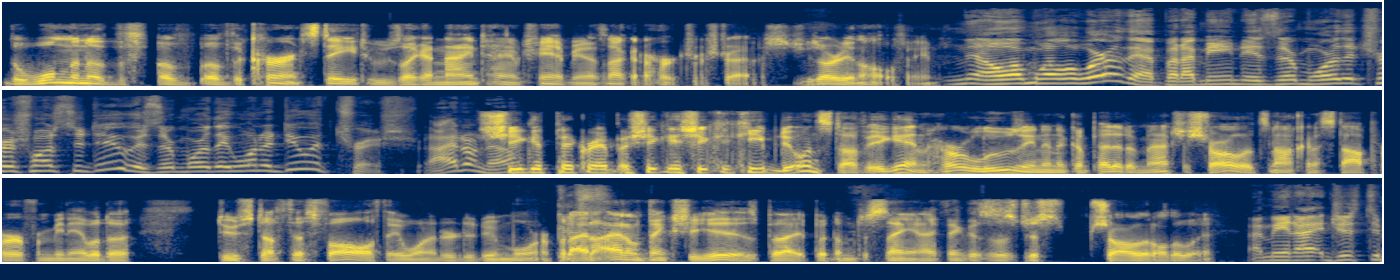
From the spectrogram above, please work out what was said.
the woman of the of, of the current state who's like a nine time champion, it's not going to hurt Trish Stratus. She's already in the Hall of Fame. no, I'm well aware of that, but I mean, is there more that Trish wants to do? Is there more they want to do with Trish? I don't know. She could pick right, but she could she could keep doing stuff. Again, her losing in a competitive match to Charlotte's not going to stop her from being able to do stuff this fall if they wanted her to do more. But I, don't- I don't think she is. But I, but I'm just saying, I think this is just Charlotte all the way. I mean, I just to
